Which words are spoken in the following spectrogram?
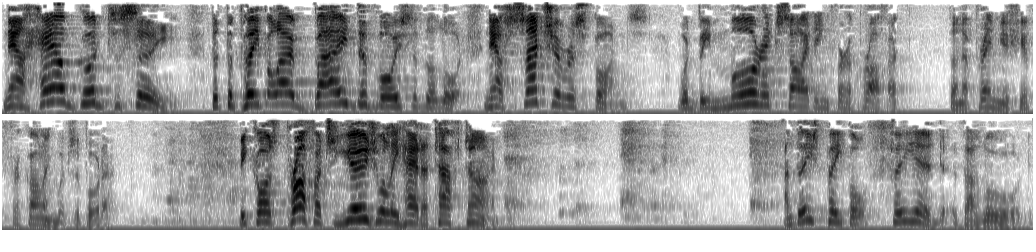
Now, how good to see that the people obeyed the voice of the Lord. Now, such a response would be more exciting for a prophet than a premiership for a Collingwood supporter. Because prophets usually had a tough time. And these people feared the Lord.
